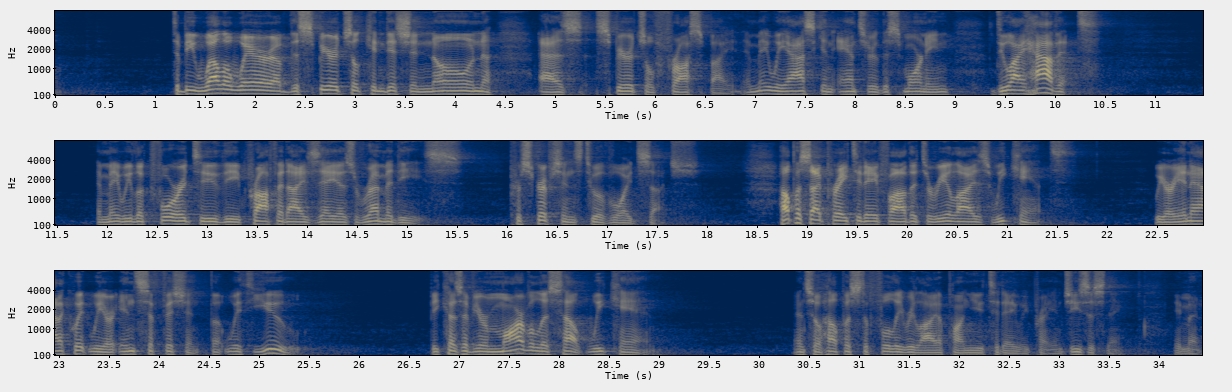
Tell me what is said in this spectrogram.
to be well aware of the spiritual condition known as spiritual frostbite. And may we ask and answer this morning do I have it? And may we look forward to the prophet Isaiah's remedies, prescriptions to avoid such. Help us, I pray today, Father, to realize we can't. We are inadequate, we are insufficient, but with you, because of your marvelous help, we can. And so help us to fully rely upon you today, we pray. In Jesus' name, amen.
